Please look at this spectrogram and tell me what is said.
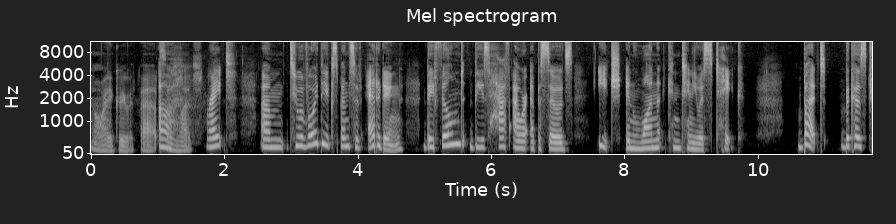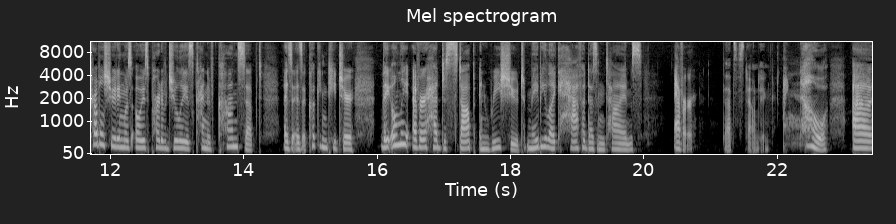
Oh, I agree with that Oh, so much. Right? Um, to avoid the expense of editing, they filmed these half hour episodes each in one continuous take. But because troubleshooting was always part of Julia's kind of concept as, as a cooking teacher, they only ever had to stop and reshoot maybe like half a dozen times ever. That's astounding. I know. uh,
